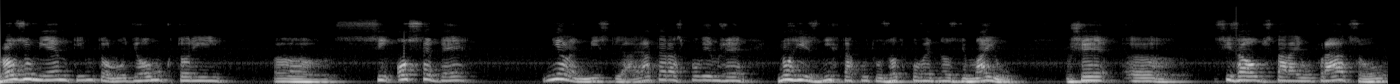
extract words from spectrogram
rozumiem týmto ľuďom, ktorí e, si o sebe nielen myslia. Ja teraz poviem, že mnohí z nich takúto zodpovednosť majú, že e, si zaobstarajú prácou,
